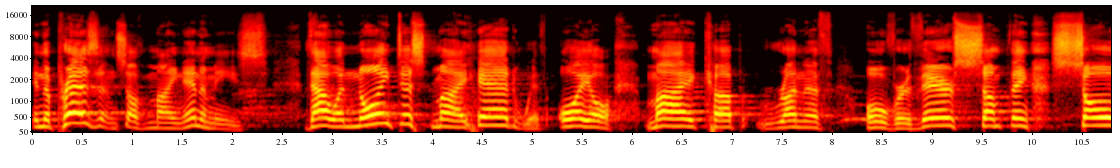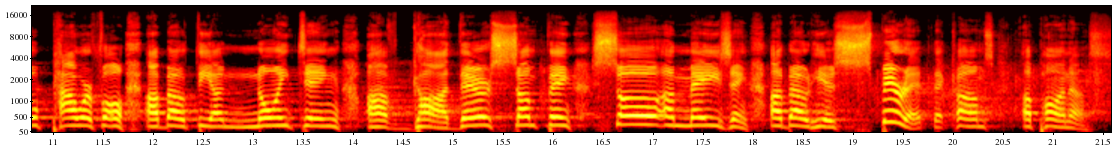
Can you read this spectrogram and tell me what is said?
In the presence of mine enemies, thou anointest my head with oil, my cup runneth over. There's something so powerful about the anointing of God. There's something so amazing about His Spirit that comes upon us.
